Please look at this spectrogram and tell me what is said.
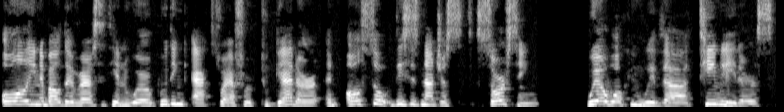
all in about diversity, and we're putting extra effort together. And also, this is not just sourcing. We are working with uh, team leaders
